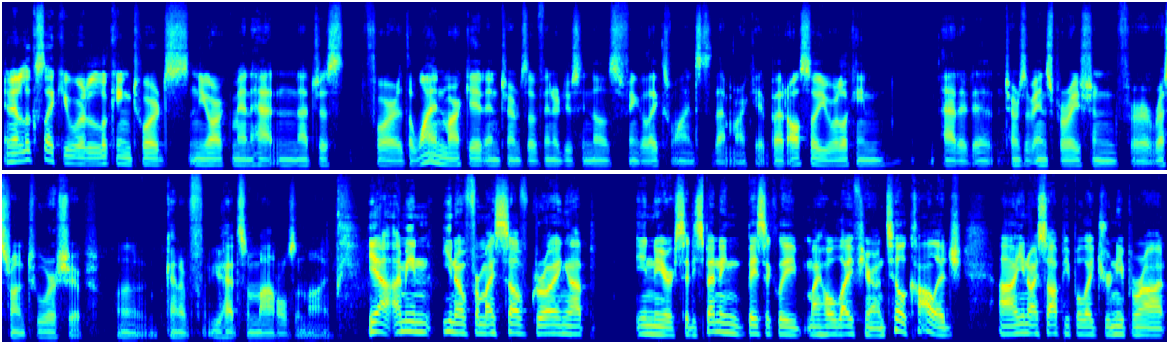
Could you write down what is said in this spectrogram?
And it looks like you were looking towards New York, Manhattan, not just for the wine market in terms of introducing those Finger Lakes wines to that market, but also you were looking at it in terms of inspiration for restaurateurship. Uh, kind of, you had some models in mind. Yeah, I mean, you know, for myself, growing up in New York City, spending basically my whole life here until college, uh, you know, I saw people like Drew Nieporent,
